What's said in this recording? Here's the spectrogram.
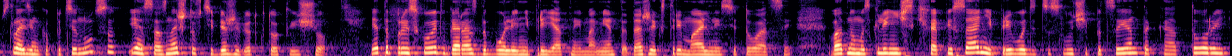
сладенько потянуться и осознать, что в тебе живет кто-то еще. Это происходит в гораздо более неприятные моменты, даже экстремальные ситуации. В одном из клинических описаний приводится случай пациента, который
